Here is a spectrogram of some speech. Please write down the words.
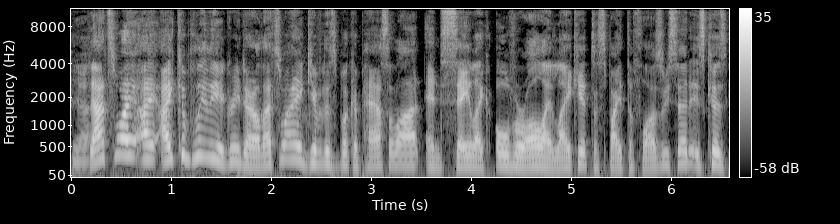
Yeah. That's why I, I completely agree, Daryl. That's why I give this book a pass a lot and say like overall I like it despite the flaws we said, is because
